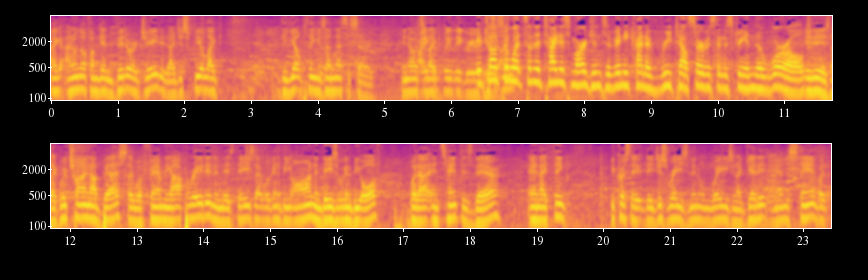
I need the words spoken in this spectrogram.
I, I don't know if I'm getting bitter or jaded. I just feel like the Yelp thing is unnecessary. You know, it's I like completely agree with you. It's you. also what some of the tightest margins of any kind of retail service industry in the world. It is like we're trying our best. Like we're family operated, and there's days that we're going to be on and days that we're going to be off. But our intent is there, and I think because they, they just raised minimum wage, and I get it, I understand, but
